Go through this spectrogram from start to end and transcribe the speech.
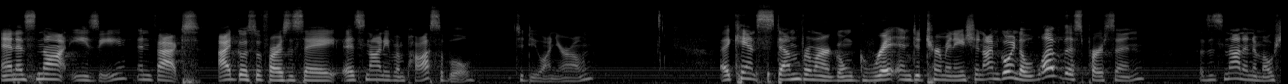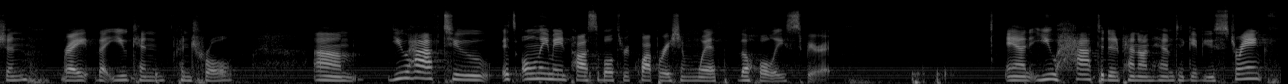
And it's not easy. In fact, I'd go so far as to say it's not even possible to do on your own. It can't stem from our grit and determination. I'm going to love this person. Because it's not an emotion, right, that you can control. Um, you have to, it's only made possible through cooperation with the Holy Spirit. And you have to depend on Him to give you strength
